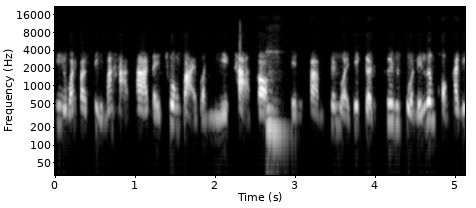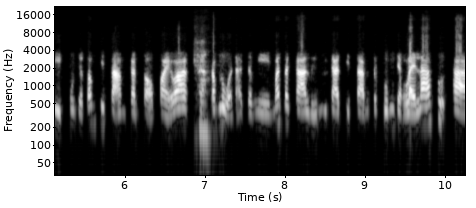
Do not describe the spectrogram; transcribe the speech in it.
ที่วัดภาษีมหาธาตุในช่วงบ่ายวันนี้ค่ะ ก็อืมเป็นความเคลื่อนไหวที่เกิดขึ้น ส่วนในเรื่องของคดีคงจะต้องติดตามกันต่อไปว่าค่ะตำรวจอาจจะมีมาตรการหรือมีการติดตามจับกุมอย่างไรล่าสุดทาง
